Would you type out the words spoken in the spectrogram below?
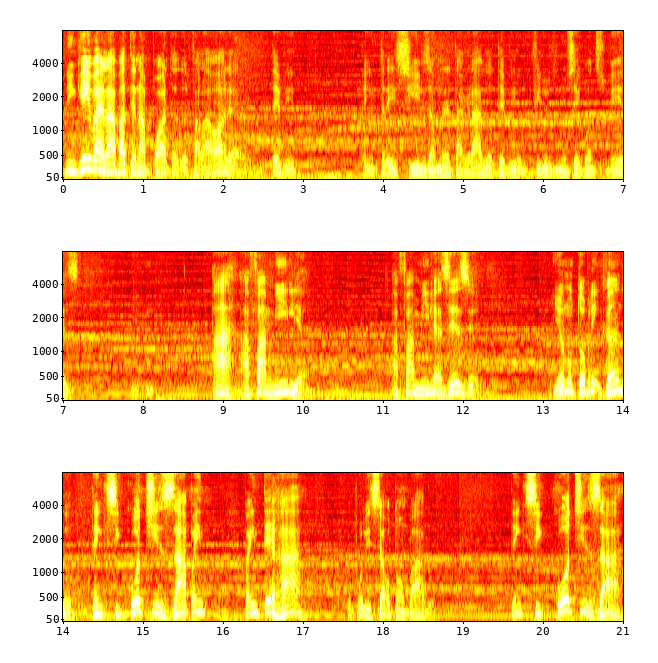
Ninguém vai lá bater na porta e falar: olha, teve. Tem três filhos, a mulher está grávida, teve filho de não sei quantos meses. Ah, a família. A família, às vezes. E eu não estou brincando. Tem que se cotizar para enterrar o policial tombado. Tem que se cotizar.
